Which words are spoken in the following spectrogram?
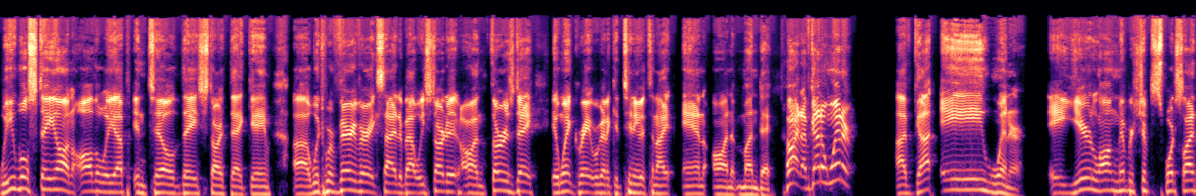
we will stay on all the way up until they start that game, uh, which we're very, very excited about. We started on Thursday. It went great. We're going to continue it tonight and on Monday. All right. I've got a winner. I've got a winner. A year long membership to Sportsline.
